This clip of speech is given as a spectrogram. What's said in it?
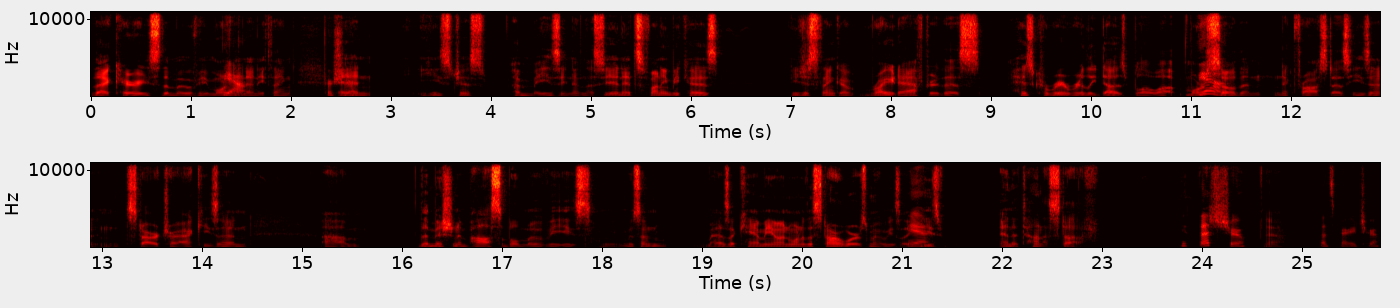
that carries the movie more Yeah. than anything. For sure. And he's just amazing in this. And it's funny because you just think of right after this, his career really does blow up more Yeah. so than Nick Frost does. He's in Star Trek. He's in um, the Mission Impossible movies. He was in has a cameo in one of the Star Wars movies. Like Yeah. he's in a ton of stuff. yeah, that's true. Yeah, That's very true.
